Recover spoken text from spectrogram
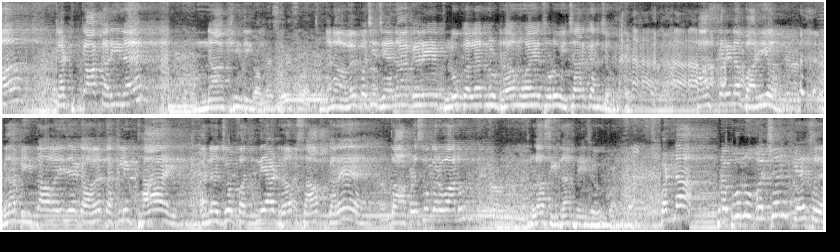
ડ્રમ કટકા કરીને નાખી દીધું. અને હવે પછી જેના ઘરે બ્લુ કલરનું ડ્રમ હોય થોડું વિચાર કરજો. ખાસ કરીને ભાઈઓ. બધા બીતા હોય છે કે હવે તકલીફ થાય. અને જો પત્ની આ ડ્રમ સાફ કરે તો આપણે શું કરવાનું? થોડા સીધા થઈ જવું પડે. પણ ના પ્રભુનું વચન કહે છે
